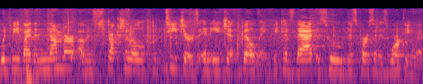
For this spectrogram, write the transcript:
would be by the number of instructional teachers in each building, because that is who this person is working with.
